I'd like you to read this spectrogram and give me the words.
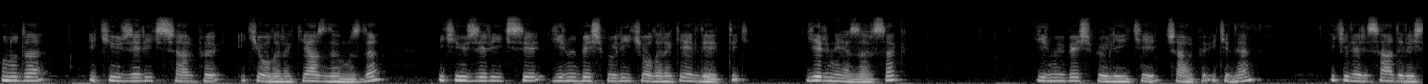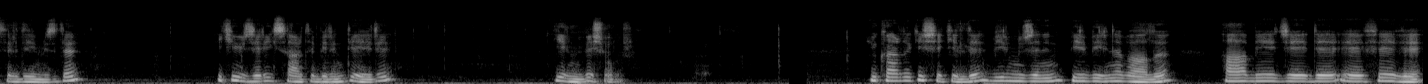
Bunu da 2 üzeri x çarpı 2 olarak yazdığımızda 2 üzeri x'i 25 bölü 2 olarak elde ettik. Yerine yazarsak 25 bölü 2 çarpı 2'den 2'leri sadeleştirdiğimizde 2 üzeri x artı 1'in değeri 25 olur. Yukarıdaki şekilde bir müzenin birbirine bağlı A, B, C, D, E, F ve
